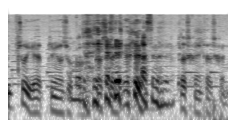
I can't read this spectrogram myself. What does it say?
うちょいやってみましょうか。確かに。確かに確かに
